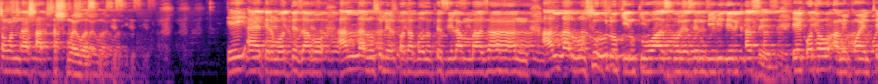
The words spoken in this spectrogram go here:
সন্ধ্যা সাতটার সময় ওয়াজ এই আয়াতের মধ্যে যাব। আল্লাহ রসুলের কথা বলতেছিলাম, বাজান, আল্লাহ রসুলও কিন্তু ওয়াজ করেছেন বিবিদের কাছে। এ কথাও আমি পয়েন্টে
